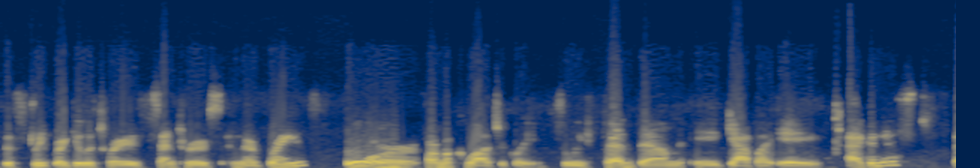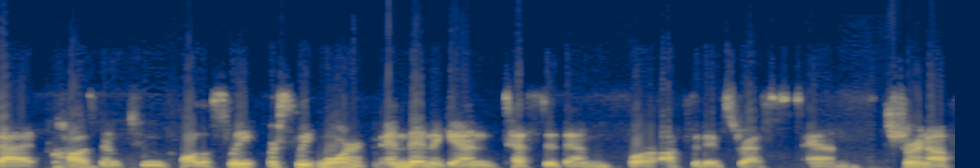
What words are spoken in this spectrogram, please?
the sleep regulatory centers in their brains mm-hmm. or pharmacologically. So we fed them a GABA A agonist that caused them to fall asleep or sleep more, and then again tested them for oxidative stress. And sure enough,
